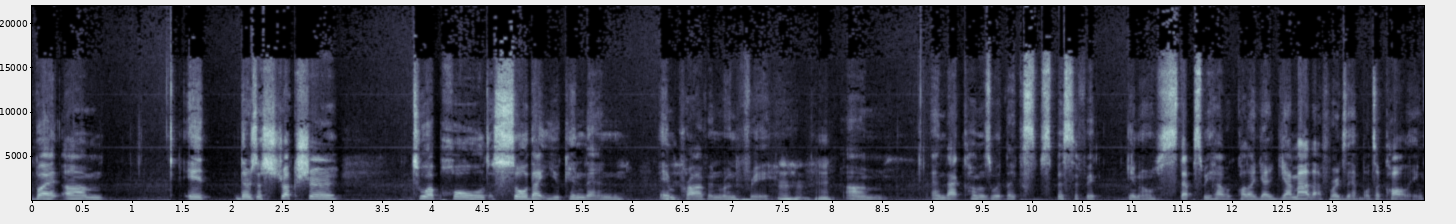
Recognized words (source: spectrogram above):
but um, it there's a structure to uphold so that you can then improv and run free, mm-hmm. um, and that comes with like specific you know steps we have called a llamada, for example. It's a calling.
